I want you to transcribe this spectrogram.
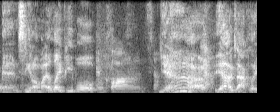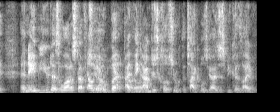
And seeing all my LA people. And claw and stuff. Yeah, Yeah. yeah, exactly. And ABU does a lot of stuff oh, too, Oh, yeah, but yeah, I think. I'm just closer with the Tykables guys just because I've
